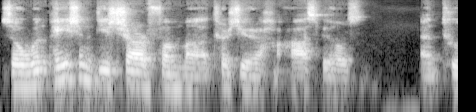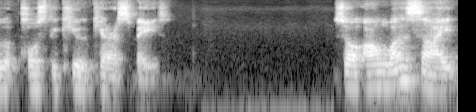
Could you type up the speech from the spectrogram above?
So when patient discharged from uh, tertiary hospitals and to the post-acute care space. So on one side,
